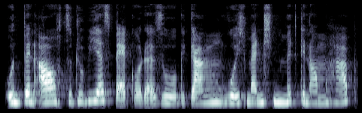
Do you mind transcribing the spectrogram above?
und bin auch zu Tobias Beck oder so gegangen, wo ich Menschen mitgenommen habe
